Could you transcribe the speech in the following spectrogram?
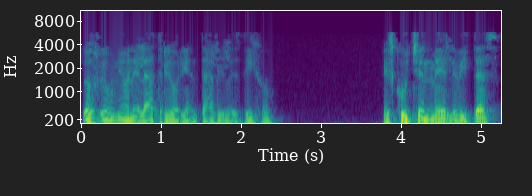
los reunió en el atrio oriental y les dijo, Escúchenme, levitas,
